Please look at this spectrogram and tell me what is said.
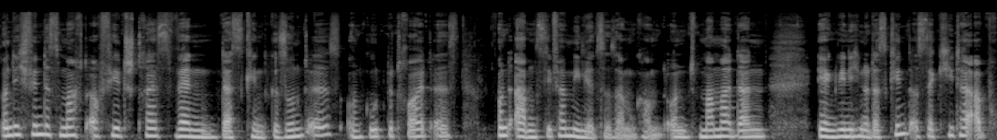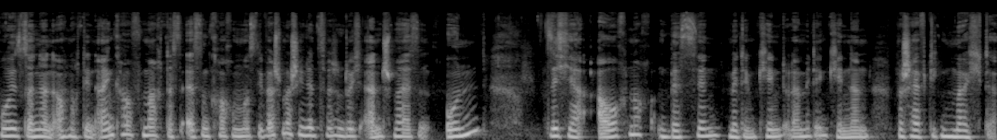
Und ich finde, es macht auch viel Stress, wenn das Kind gesund ist und gut betreut ist und abends die Familie zusammenkommt und Mama dann irgendwie nicht nur das Kind aus der Kita abholt, sondern auch noch den Einkauf macht, das Essen kochen muss, die Waschmaschine zwischendurch anschmeißen und sich ja auch noch ein bisschen mit dem Kind oder mit den Kindern beschäftigen möchte.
